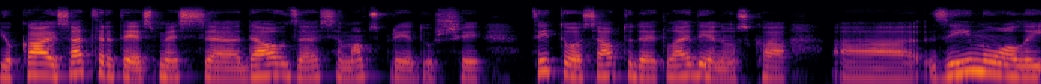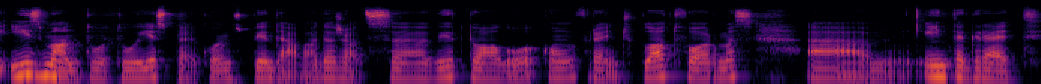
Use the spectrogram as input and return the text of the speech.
Jo, kā jūs atceraties, mēs daudz esam apsprieduši citos aptudēt laidienos, kā uh, zīmoli izmanto to iespēju, ko jums piedāvā dažādas uh, virtuālo konferenču platformas, uh, integrēt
